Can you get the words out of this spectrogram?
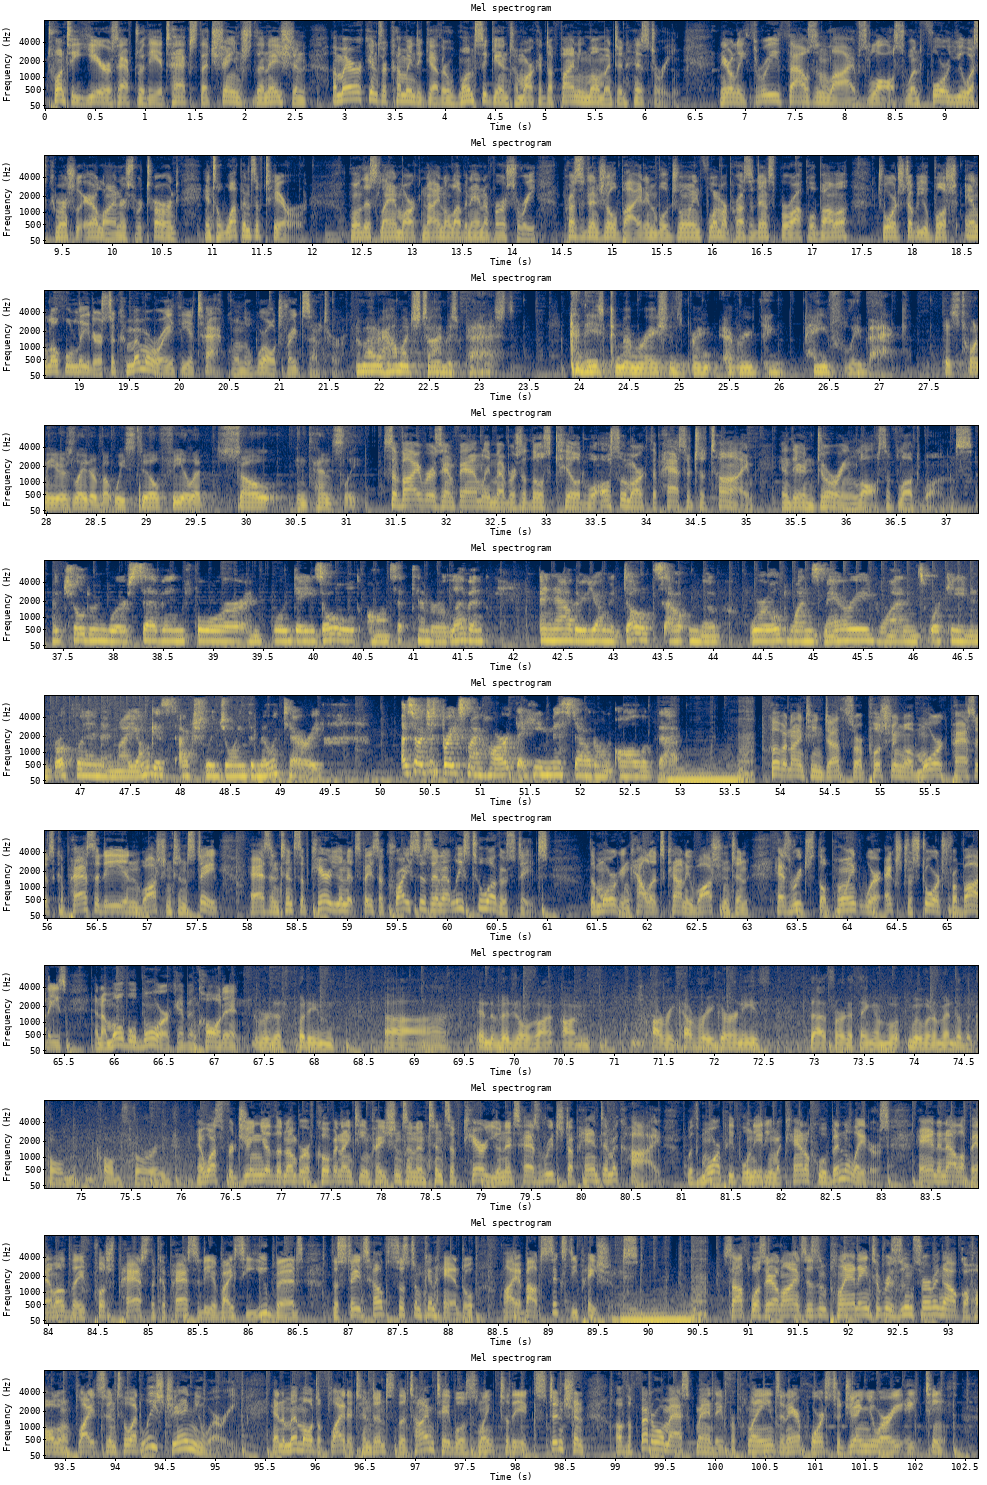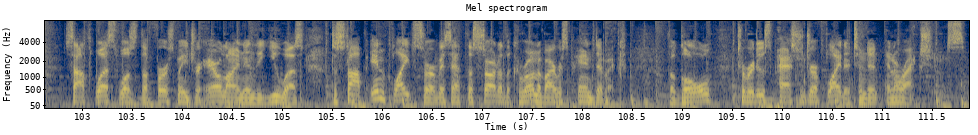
Twenty years after the attacks that changed the nation, Americans are coming together once again to mark a defining moment in history. Nearly 3,000 lives lost when four U.S. commercial airliners were turned into weapons of terror. On this landmark 9 11 anniversary, President Joe Biden will join former Presidents Barack Obama, George W. Bush, and local leaders to commemorate the attack on the World Trade Center. No matter how much time has passed, these commemorations bring everything painfully back. It's 20 years later, but we still feel it so intensely. Survivors and family members of those killed will also mark the passage of time and their enduring loss of loved ones. My children were seven, four, and four days old on September 11th, and now they're young adults out in the world. One's married, one's working in Brooklyn, and my youngest actually joined the military. So it just breaks my heart that he missed out on all of that. COVID 19 deaths are pushing a morgue past its capacity in Washington state as intensive care units face a crisis in at least two other states. The morgue in Cowlitz County, Washington, has reached the point where extra storage for bodies and a mobile morgue have been called in. We're just putting uh, individuals on, on our recovery gurneys that sort of thing, and moving them into the cold cold storage. In West Virginia, the number of COVID 19 patients in intensive care units has reached a pandemic high, with more people needing mechanical ventilators. And in Alabama, they've pushed past the capacity of ICU beds the state's health system can handle by about 60 patients. Southwest Airlines isn't planning to resume serving alcohol on flights until at least January. In a memo to flight attendants, the timetable is linked to the extension of the federal mask mandate for planes and airports to January 18th. Southwest was the first major airline in the U.S. to stop in flight service at the start of the coronavirus pandemic. The goal? To reduce passenger flight attendant interactions.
